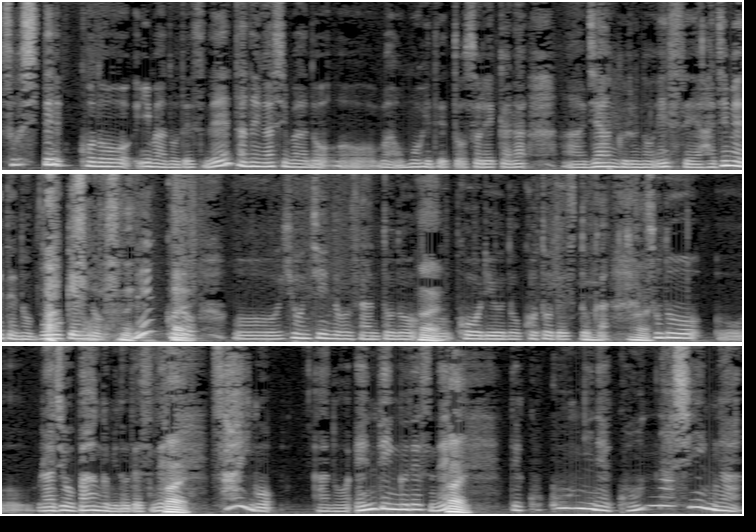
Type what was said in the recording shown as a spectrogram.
そしてこの今のですね種子島の、まあ、思い出とそれからあジャングルのエッセイ初めての冒険のね、ね、この、はい、ヒョン・チンノンさんとの、はい、交流のことですとか、はい、そのラジオ番組のですね、最後あのエンディングですね、でここにねこんなシーンが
